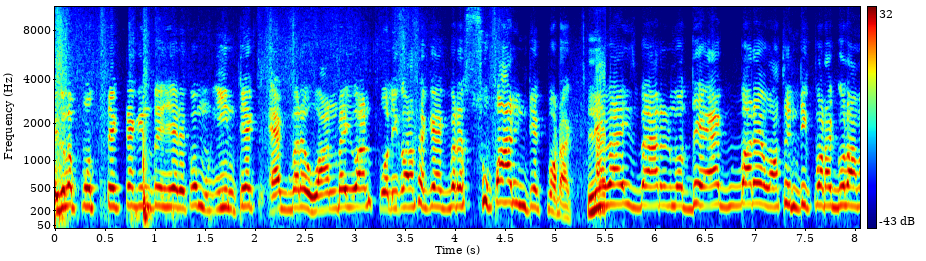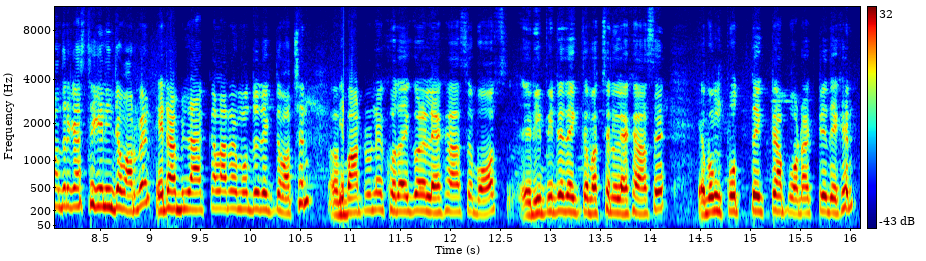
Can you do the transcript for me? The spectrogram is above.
এগুলো প্রত্যেকটা কিন্তু এরকম ইনটেক একবারে ওয়ান বাই ওয়ান পলি করা থাকে একবারে সুপার ইনটেক প্রোডাক্ট লিভাইস বায়ারের মধ্যে একবারে অথেন্টিক প্রোডাক্টগুলো আমাদের কাছ থেকে নিতে পারবেন। এটা ব্ল্যাক কালারের মধ্যে দেখতে পাচ্ছেন। বাটনে খোদাই করে লেখা আছে বস রিপিটে দেখতে পাচ্ছেন লেখা আছে। এবং প্রত্যেকটা প্রোডাক্টে দেখেন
